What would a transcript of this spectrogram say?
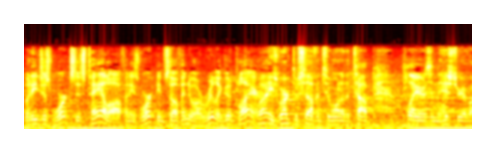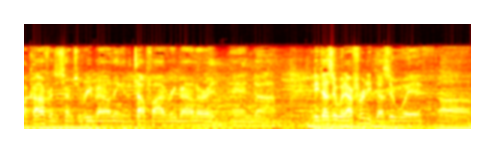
But he just works his tail off, and he's worked himself into a really good player. Well, he's worked himself into one of the top players in the history of our conference in terms of rebounding and a top five rebounder, and and. Uh, and he does it with effort. He does it with uh,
